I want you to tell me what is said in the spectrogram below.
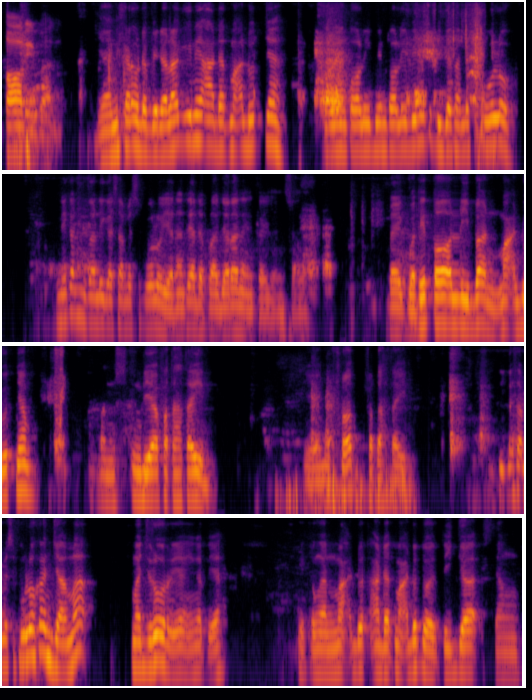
taliban Ya ini sekarang udah beda lagi nih adat ma'dudnya. Kalau yang tolibin tolibin itu 3 sampai 10. Ini kan bukan 3 sampai 10 ya. Nanti ada pelajaran yang kayaknya insya Allah. Baik, berarti toliban ma'dudnya dia fathatain. Ya, mufrad fathatain. 3 sampai 10 kan jamak majrur ya, ingat ya. Hitungan ma'dud adat ma'dud tuh tiga yang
